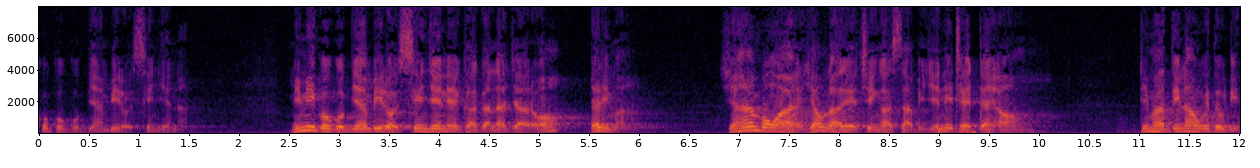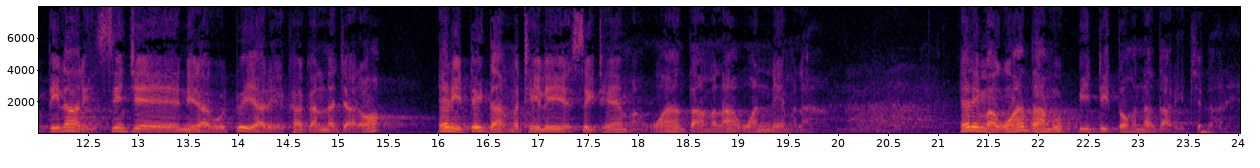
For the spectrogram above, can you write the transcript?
ကိုကိုကိုပြန်ပြီးတော့ဆင်ကျင်တာမိမိကိုကိုပြန်ပြီးတော့ဆင်ကျင်တဲ့အခါကလည်းကြတော့အဲ့ဒီမှာ ယဟန်ဘုံကရောက်လာတဲ့အချိန်ကစပြီးယနေ့ထက်တိုင်အောင်ဒီမှာသီလဝိသုဒ္ဓိသီလတွေစင်ကြယ်နေတာကို တွေ့ရတဲ့အခါကလည်းကြတော့အဲ့ဒီတိတ်တမထေလေးရဲ့စိတ်ထဲမှာဝမ်းသာမလားဝမ်းနည်းမလားအဲ့ဒီမှာဝမ်းသာမှုပီတိသောမနတတွေဖြစ်လာတယ်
